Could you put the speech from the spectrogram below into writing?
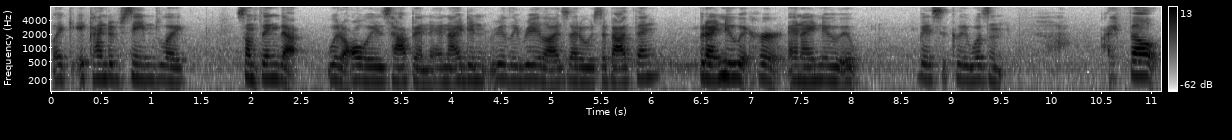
Like it kind of seemed like something that would always happen, and I didn't really realize that it was a bad thing. But I knew it hurt, and I knew it basically wasn't I felt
